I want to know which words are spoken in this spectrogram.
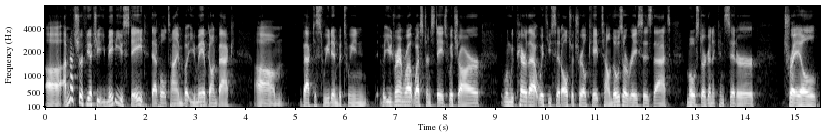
uh, I'm not sure if you actually maybe you stayed that whole time, but you may have gone back um, back to Sweden between. But you ran Western States, which are when we pair that with you said Ultra Trail Cape Town. Those are races that most are going to consider trail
